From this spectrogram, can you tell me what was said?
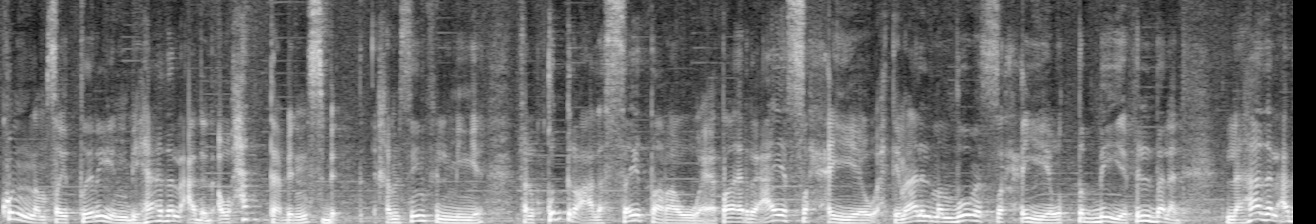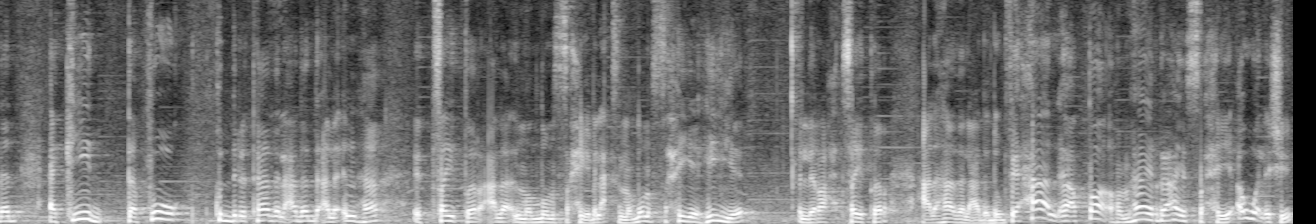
كنا مسيطرين بهذا العدد أو حتى بنسبة 50% فالقدرة على السيطرة وإعطاء الرعاية الصحية واحتمال المنظومة الصحية والطبية في البلد لهذا العدد أكيد تفوق قدرة هذا العدد على أنها تسيطر على المنظومة الصحية. بالعكس المنظومة الصحية هي اللي راح تسيطر على هذا العدد. وفي حال إعطائهم هاي الرعاية الصحية أول شيء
